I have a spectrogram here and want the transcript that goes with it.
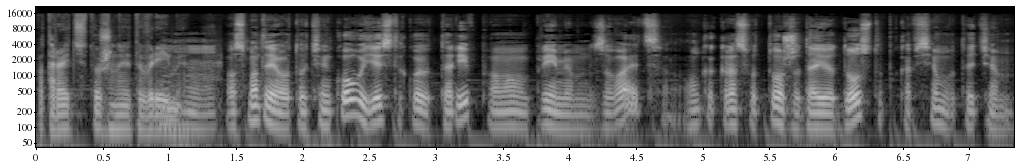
потратить тоже на это время. Угу. Вот смотри, вот у Тинькова есть такой вот тариф, по-моему, премиум называется. Он как раз вот тоже дает доступ ко всем вот этим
